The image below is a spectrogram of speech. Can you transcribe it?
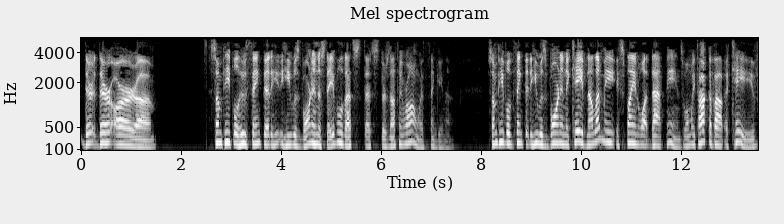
there there are uh, some people who think that he, he was born in a stable. That's that's there's nothing wrong with thinking that. Some people think that he was born in a cave. Now let me explain what that means. When we talk about a cave,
